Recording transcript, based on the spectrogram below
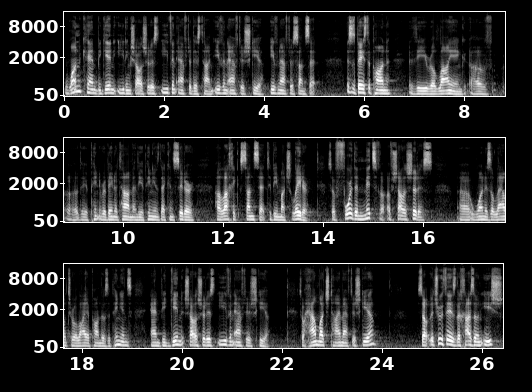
one can begin eating shalosh even after this time, even after shkia, even after sunset. This is based upon the relying of uh, the opinion of Rabbeinu Tam and the opinions that consider halachic sunset to be much later. So for the mitzvah of shalosh uh, one is allowed to rely upon those opinions and begin Shalosh even after Shkia. So, how much time after Shkia? So, the truth is, the Chazon Ish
